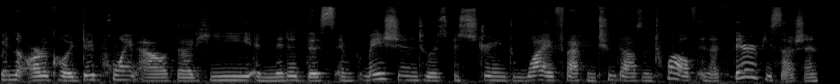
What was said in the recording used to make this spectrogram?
in the article, it did point out that he admitted this information to his estranged wife back in 2012 in a therapy session,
